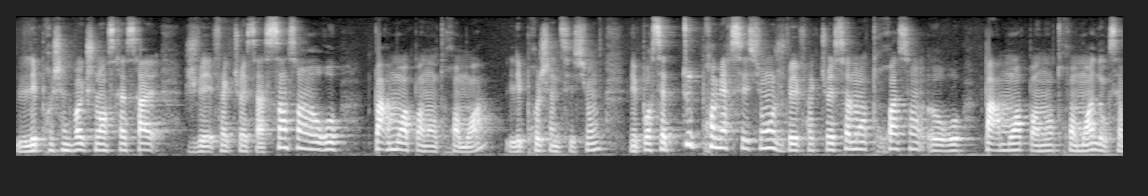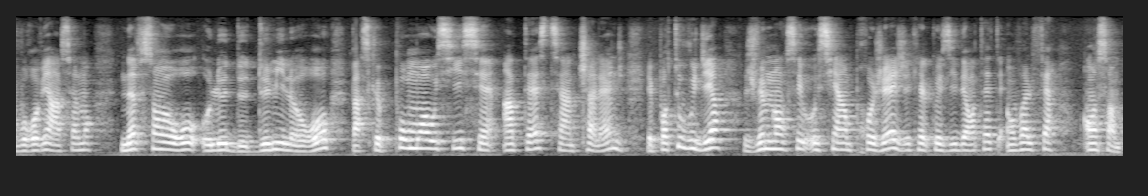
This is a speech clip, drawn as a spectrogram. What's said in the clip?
les prochaines fois que je lancerai ça, je vais facturer ça à 500 euros par mois pendant 3 mois, les prochaines sessions. Mais pour cette toute première session, je vais facturer seulement 300 euros par mois pendant 3 mois. Donc ça vous revient à seulement 900 euros au lieu de 2000 euros. Parce que pour moi aussi, c'est un test, c'est un challenge. Et pour tout vous dire, je vais me lancer aussi un projet. J'ai quelques idées en tête et on va le faire ensemble.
